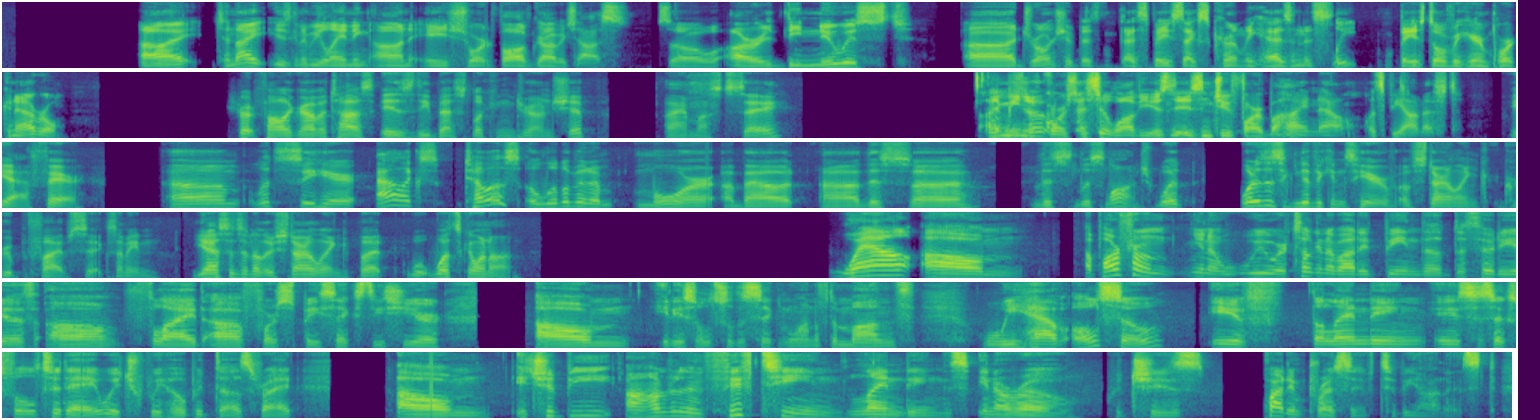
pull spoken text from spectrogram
Uh, tonight is going to be landing on a shortfall of gravitas. So, our the newest uh, drone ship that, that SpaceX currently has in its fleet, based over here in Port Canaveral. Short Fall of Gravitas is the best looking drone ship, I must say. I mean, So- of course, I still love you. Isn't isn't too far behind now. Let's be honest. Yeah, fair. Um, let's see here. Alex, tell us a little bit more about uh, this uh, this this launch. What what is the significance here of Starlink Group Five Six? I mean, yes, it's another Starlink, but what's going on? Well, um, apart from you know we were talking about it being the the thirtieth uh, flight uh, for SpaceX this year. Um, it is also the second one of the month. We have also, if the landing is successful today, which we hope it does, right? Um, it should be 115 landings in a row, which is quite impressive to be honest.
